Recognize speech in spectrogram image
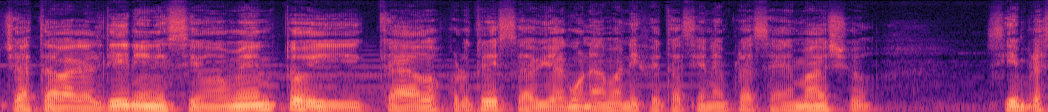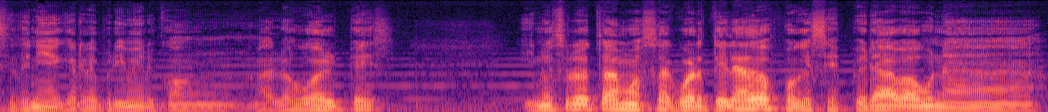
Ya estaba Galtieri en ese momento y cada dos por tres había alguna manifestación en Plaza de Mayo. Siempre se tenía que reprimir con, a los golpes. Y nosotros estábamos acuartelados porque se esperaba una,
